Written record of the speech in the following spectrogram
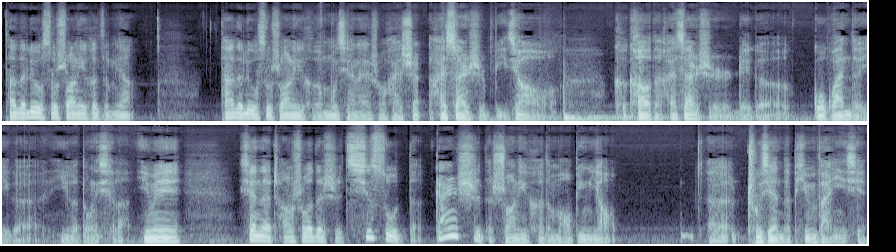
它的六速双离合怎么样？它的六速双离合目前来说还是还算是比较可靠的，还算是这个过关的一个一个东西了。因为现在常说的是七速的干式的双离合的毛病要。呃，出现的频繁一些，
